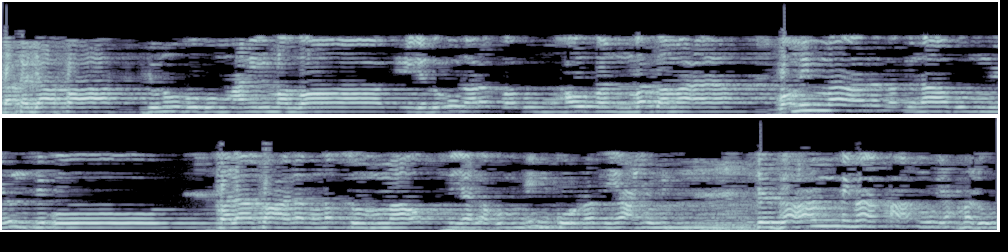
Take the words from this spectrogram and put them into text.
தகஜத் جنوبهم عن المضاجع يدعون ربهم خوفا وطمعا ومما رزقناهم ينفقون فلا تعلم نفس ما أخفي لهم من قرة أعين جزاء بما كانوا يعملون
